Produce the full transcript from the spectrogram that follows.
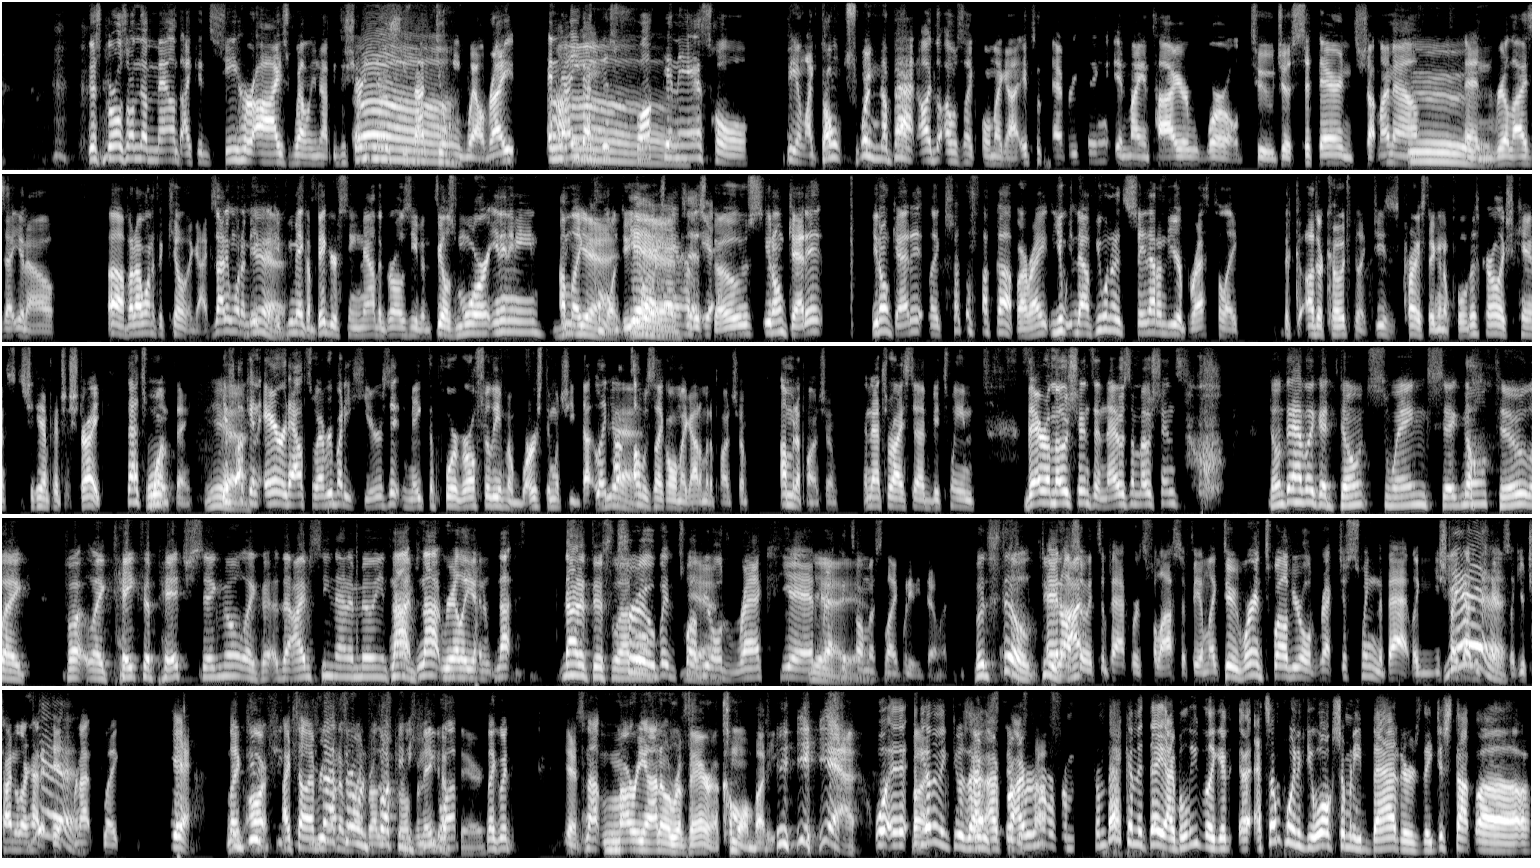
this girl's on the mound. I can see her eyes welling up because she already knows she's not Oh. doing well, right? And now you got this Oh. fucking asshole being like, "Don't swing the bat." I, I was like, "Oh my god!" It took everything in my entire world to just sit there and shut my mouth Dude. and realize that you know. Uh, but I wanted to kill the guy because I didn't want to make. Yeah. If you make a bigger scene, now the girls even feels more. You know what I mean? I'm like, Yeah. come on, dude. Yeah, you understand yeah, how this yeah. goes? You don't get it. You don't get it. Like, shut the fuck up. All right. You now, if you want to say that under your breath to like the other coach, be like, Jesus Christ, they're gonna pull this girl. Like, she can't. She can't pitch a strike. That's Well, one thing. yeah. You fucking air it out so everybody hears it and make the poor girl feel even worse than what she does. Like, I, Yeah. I was like, oh my god, I'm gonna punch him. I'm gonna punch him. And that's where I said between their emotions and those emotions, Don't they have like a don't swing signal too? Like, fu- like take the pitch signal. Like the- I've seen that a million not times. not really, and not Not at this level. true, but 12 year old rec. Yeah, Yeah, rec. It's yeah. almost like, what are you doing? But still, dude. and also, I- it's a backwards philosophy. I'm like, dude, we're in 12 year old rec. Just swing the bat. Like, you strike out Yeah. your chance. Like, you're trying to learn how to hit. We're not like, Yeah. like, dude, our, she- I tell she's every not one of my brothers girls when they go up, there. like, when, yeah, it's not Mariano Rivera. Come on, buddy. yeah. Well, it, But the other thing too is I, was- I, I remember tough. from from back in the day. I believe like at, at some point, if you walk so many batters, they just stop. Uh,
